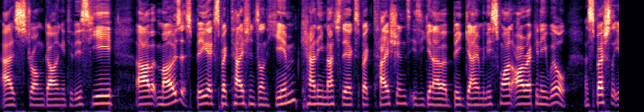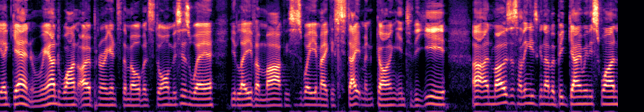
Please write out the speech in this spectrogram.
as strong going into this year. Uh, but Moses, big expectations on him. Can he match their expectations? Is he going to have a big game in this one? I reckon he will, especially again, round one opener against the Melbourne Storm. This is where you leave a mark. This is where you make a statement going into the year. Uh, and Moses, I think he's going to have a big game in this one.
